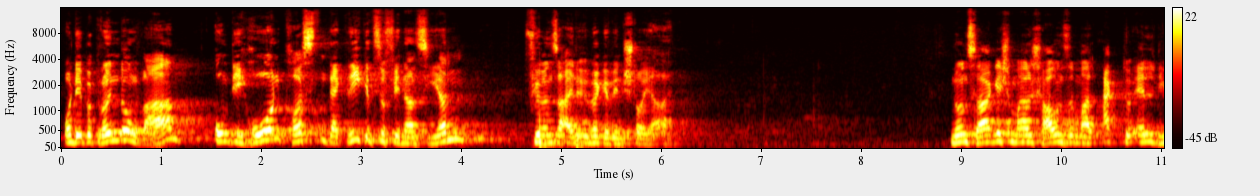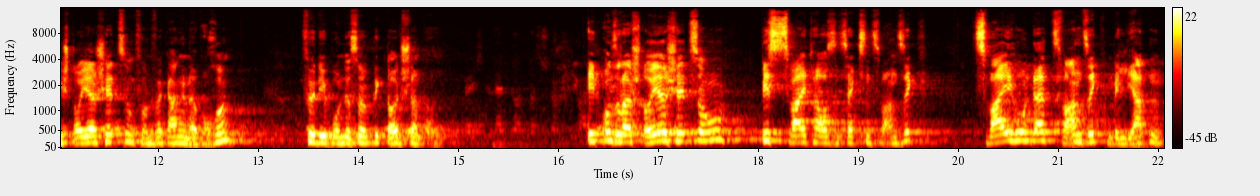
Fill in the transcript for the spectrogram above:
Und die Begründung war, um die hohen Kosten der Kriege zu finanzieren, führen sie eine Übergewinnsteuer ein. Nun sage ich mal, schauen Sie mal aktuell die Steuerschätzung von vergangener Woche für die Bundesrepublik Deutschland an. In unserer Steuerschätzung bis 2026 220 Milliarden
